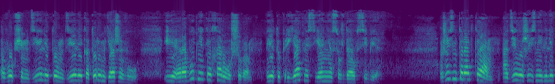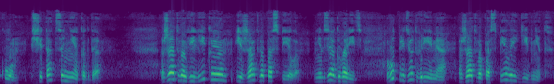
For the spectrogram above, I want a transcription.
в общем деле, том деле, которым я живу, и работника хорошего, и эту приятность я не осуждал в себе. Жизнь коротка, а дело жизни велико, считаться некогда. Жатва великая, и жатва поспела. Нельзя говорить, вот придет время, жатва поспела и гибнет.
